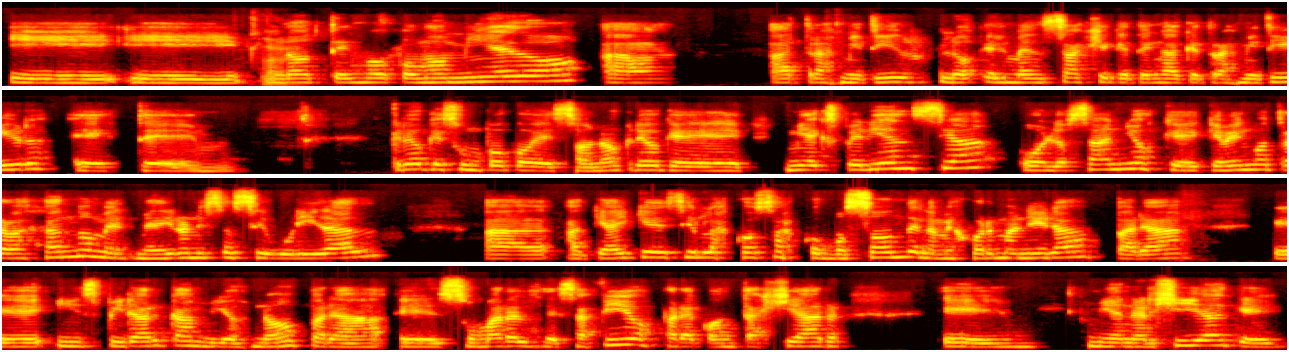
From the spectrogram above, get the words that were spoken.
y, no tengo como miedo a, transmitir el mensaje que tenga que transmitir. Este, creo que es un poco eso, ¿no? Creo que mi experiencia o los años que, vengo trabajando me, me, dieron esa seguridad a, que hay que decir las cosas como son de la mejor manera para eh, inspirar cambios, ¿no? Para eh, sumar a los desafíos, para contagiar eh, mi energía, que,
